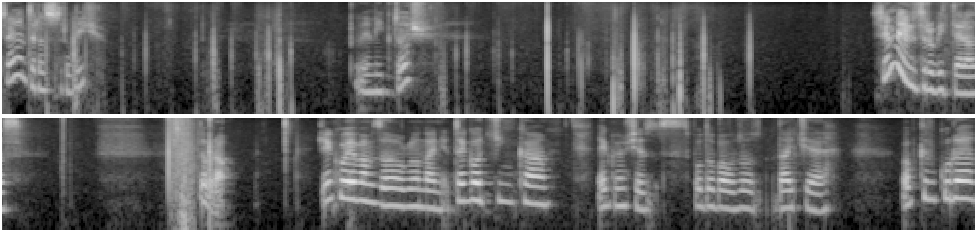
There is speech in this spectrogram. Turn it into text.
Co ja mam teraz zrobić? Powie mi ktoś? Co ja miałem zrobić teraz? Dobra. Dziękuję Wam za oglądanie tego odcinka. Jak Wam się spodobał, to dajcie łapkę w górę.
